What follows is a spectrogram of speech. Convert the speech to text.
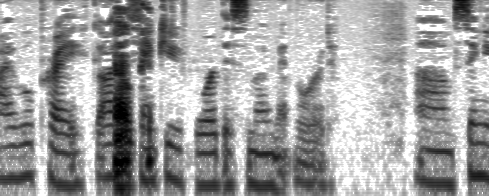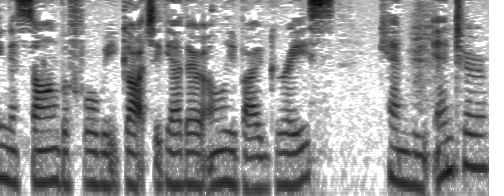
I will pray. God, I Okay. thank you for this moment, Lord. Um, singing a song before we got together, only by grace can we enter,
